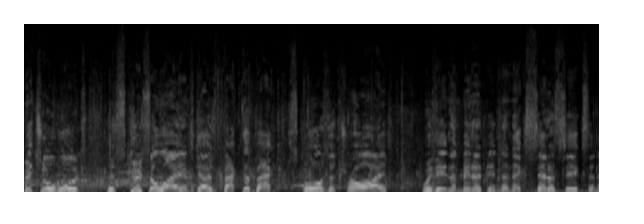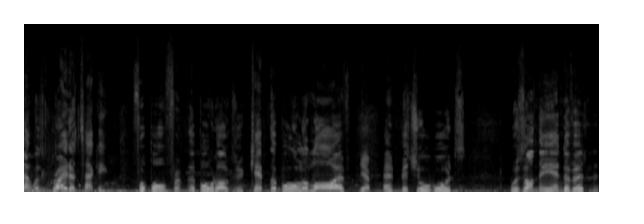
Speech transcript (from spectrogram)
Mitchell Woods, who scoots away and goes back to back, scores a try within a minute in the next set of six, and that was great attacking football from the Bulldogs who kept the ball alive. Yep. And Mitchell Woods was on the end of it. and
